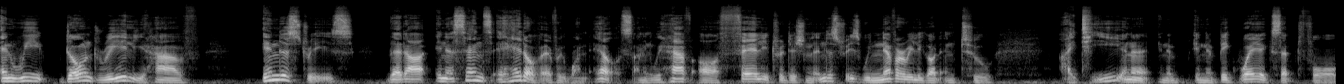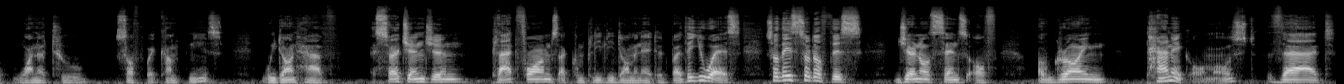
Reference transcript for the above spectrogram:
and we don't really have industries that are, in a sense, ahead of everyone else. I mean, we have our fairly traditional industries. We never really got into IT in a, in a, in a big way, except for one or two software companies. We don't have a search engine platforms are completely dominated by the US. So there's sort of this general sense of, of growing panic almost that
